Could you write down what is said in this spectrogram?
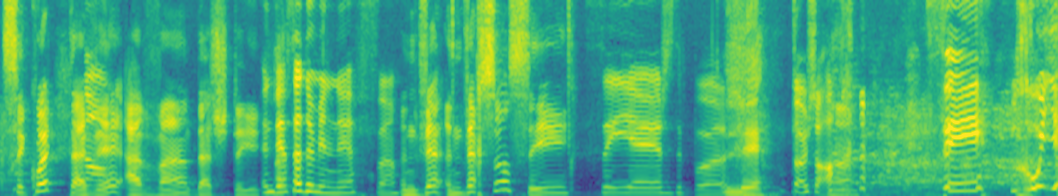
c'est quoi que t'avais avant d'acheter? Une Versa 2009. Une, Ver- une Versa, c'est? C'est, euh, je sais pas, Lait. c'est un char. Hein? C'est rouillé,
